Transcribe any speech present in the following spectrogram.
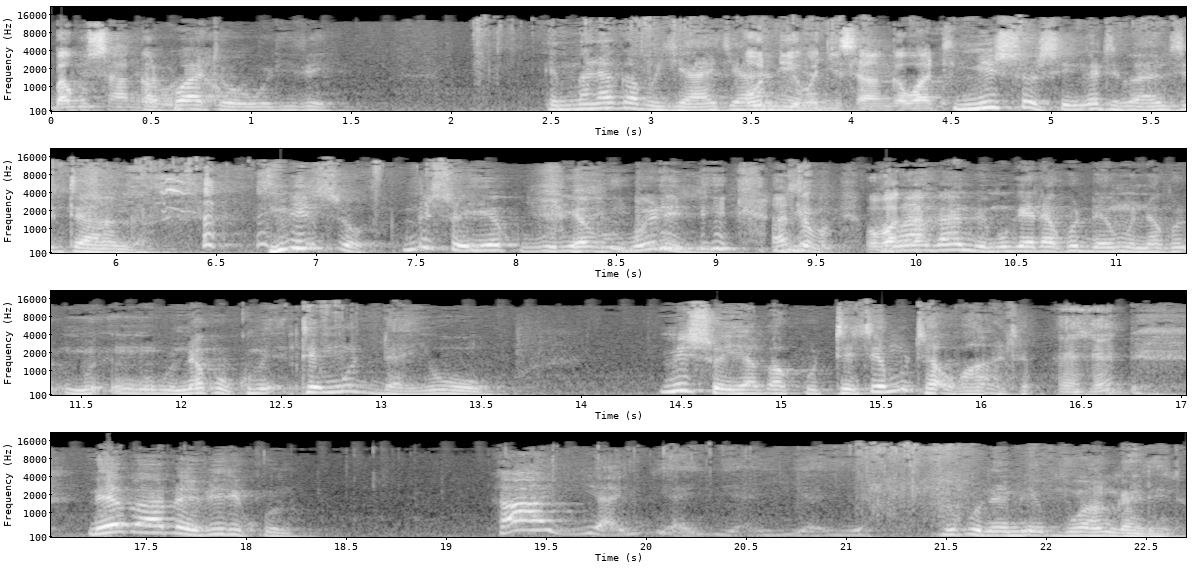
bagusanga kakwata owulire. Emmalaga bujajana odiyo bagisanga wati? Miso singa tebanzitanga miso miso yekubulya obaga- mwagambye mugenda kuddayo mu nnaku- mu- mu nnaku kumi temuddayo. Miso yabakutte temutawaana. Naye baaba ebiri kuno. Bikunamya eggwanga lino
